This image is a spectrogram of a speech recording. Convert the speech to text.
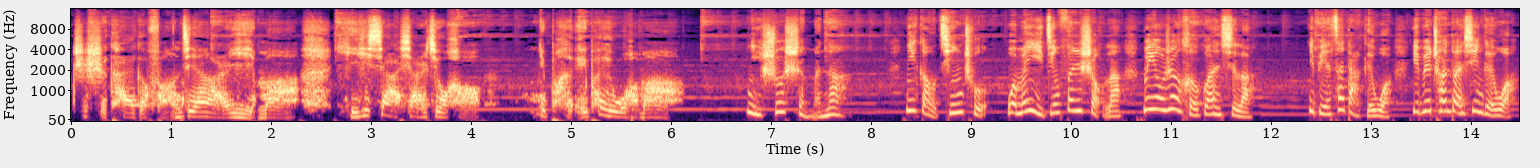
只是开个房间而已嘛，一下下就好。你陪陪我嘛。你说什么呢？你搞清楚，我们已经分手了，没有任何关系了。你别再打给我，也别传短信给我。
